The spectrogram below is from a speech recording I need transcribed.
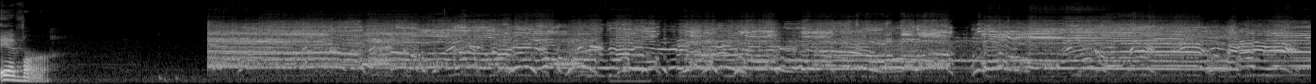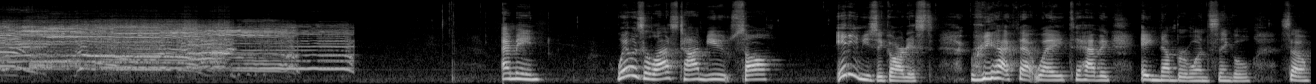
ever. Mean, when was the last time you saw any music artist react that way to having a number one single? So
